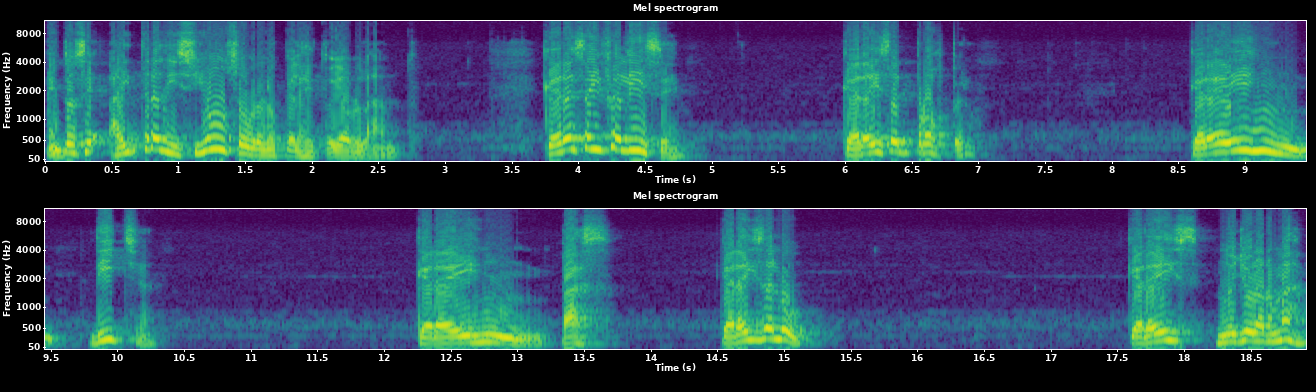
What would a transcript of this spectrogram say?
Entonces hay tradición sobre lo que les estoy hablando. ¿Queréis ser felices? ¿Queréis ser prósperos? ¿Queréis dicha? ¿Queréis paz? ¿Queréis salud? ¿Queréis no llorar más?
